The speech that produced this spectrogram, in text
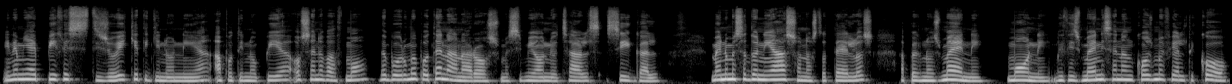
Είναι μια επίθεση στη ζωή και την κοινωνία, από την οποία ως ένα βαθμό δεν μπορούμε ποτέ να αναρρώσουμε, σημειώνει ο Τσάρλ Σίγκαλ. Μένουμε σαν τον Ιάσονα στο τέλος, απεγνωσμένοι, μόνοι, βυθισμένοι σε έναν κόσμο εφιαλτικό,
